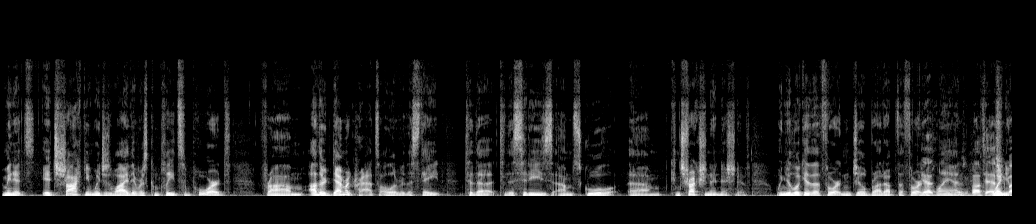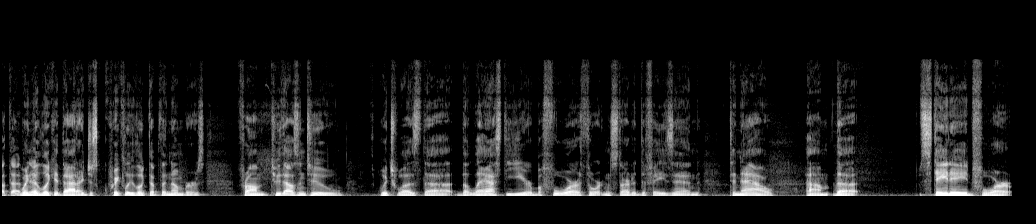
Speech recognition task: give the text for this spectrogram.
I mean, it's it's shocking, which is why there was complete support from other Democrats all over the state to the to the city's um, school um, construction initiative. When you look at the Thornton, Jill brought up the Thornton yeah, plan. I was about to ask when you about that. When yeah. you look at that, I just quickly looked up the numbers from 2002, which was the the last year before Thornton started to phase in, to now. Um, the state aid for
